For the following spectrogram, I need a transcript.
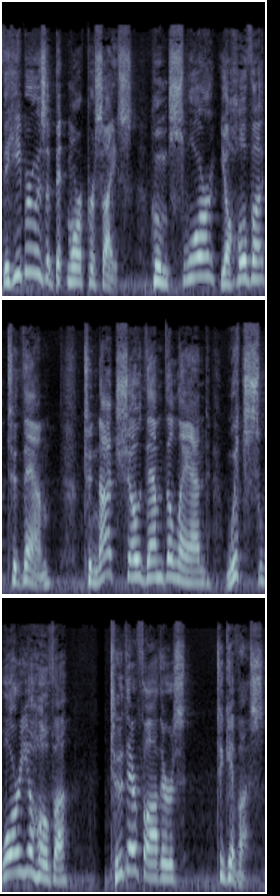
The Hebrew is a bit more precise. Whom swore Jehovah to them to not show them the land which swore Jehovah to their fathers to give us.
